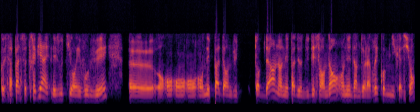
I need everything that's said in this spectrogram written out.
que ça passe très bien. Les outils ont évolué. Euh, on n'est pas dans du top-down, on n'est pas du descendant, on est dans de la vraie communication.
